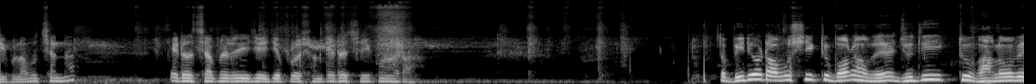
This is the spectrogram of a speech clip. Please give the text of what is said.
এইগুলো, বুঝছেন না? এটা হচ্ছে আপনার যে যে প্রশ্নটা, এটা হচ্ছে এই কোনোটা। তো ভিডিওটা অবশ্যই একটু বড় হবে, যদি একটু ভালোভাবে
